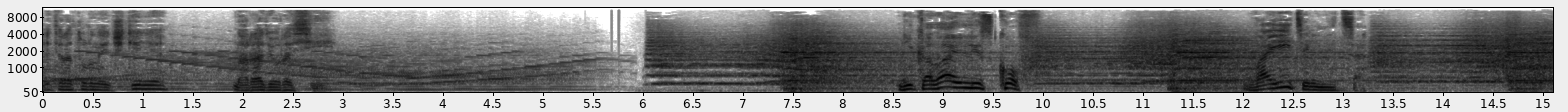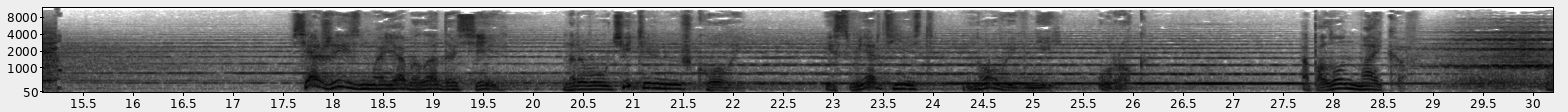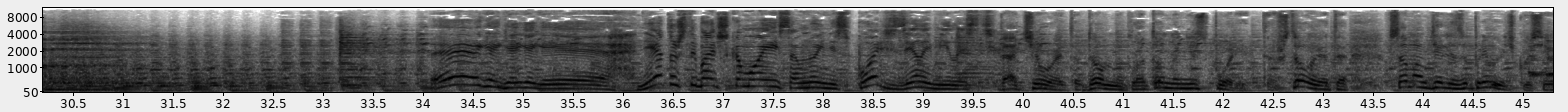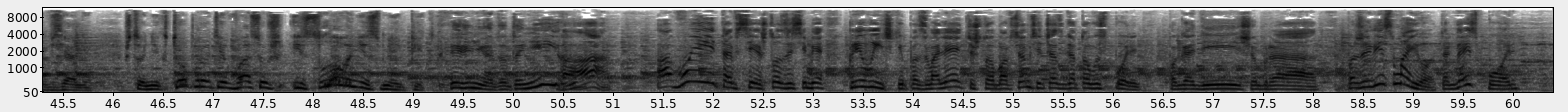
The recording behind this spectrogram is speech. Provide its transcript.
Литературное чтение на Радио России. Николай Лесков. Воительница. Вся жизнь моя была досель Нравоучительную школой И смерть есть новый в ней урок. Аполлон Майков Эге-ге-ге-ге. Нет уж ты, батюшка мой, со мной не спорь, сделай милость. Да чего это, дом на Платона не спорит -то. Что вы это в самом деле за привычку себе взяли? Что никто против вас уж и слова не смеет пикнуть? Нет, это не я. А вы-то все, что за себе привычки позволяете, что обо всем сейчас готовы спорить? Погоди еще, брат. Поживи с мое, тогда и спорь.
